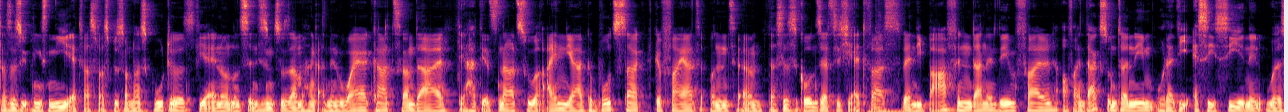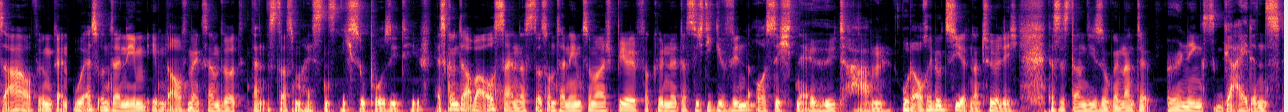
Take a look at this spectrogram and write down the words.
Das ist übrigens nie etwas, was besonders gut ist. Wir erinnern uns in diesem Zusammenhang an den Wirecard-Skandal. Der hat jetzt nahezu ein Jahr Geburtstag gefeiert und ähm, das ist grundsätzlich etwas, wenn die BaFin dann in dem Fall auf ein DAX-Unternehmen oder die SEC in den USA auf irgendein US-Unternehmen eben aufmerksam wird, dann ist das meistens nicht so positiv. Es könnte aber auch sein, dass das Unternehmen zum Beispiel verkündet, dass sich die Gewinnaussichten erhöht haben oder auch reduziert, natürlich. Das ist dann die sogenannte Earnings Guidance,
